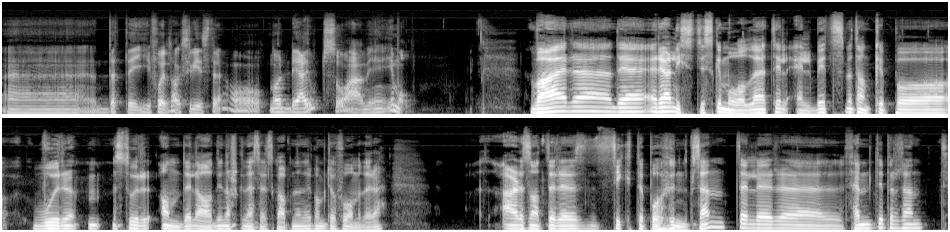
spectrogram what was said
eh, dette i foretaksregisteret. Og når det er gjort, så er vi i mål. Hva er uh, det realistiske målet til Elbitz med tanke på hvor stor andel av de norske nettselskapene dere kommer til å få med dere? Er det sånn at dere sikter på 100% eller 50% Det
